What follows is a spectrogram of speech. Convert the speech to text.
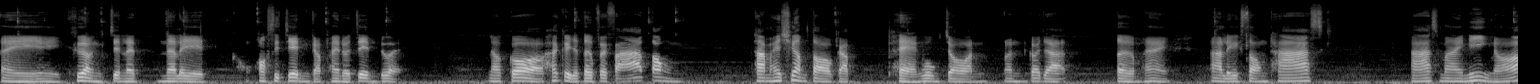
ไอเครื่องเจเนเรตของออกซิเจน กับไฮโดรเจนด้วย แล้วก็ถ้าเกิดจะเติมไฟฟ้าต้องทำให้เชื่อมต่อกับแผงวงจร มันก็จะเติมให้อาเหลขสอง task task mining เนาะ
